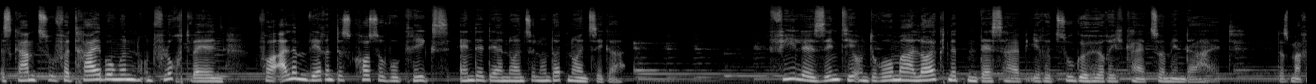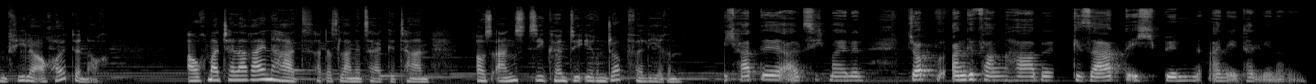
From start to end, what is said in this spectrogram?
es kam zu Vertreibungen und Fluchtwellen, vor allem während des Kosovo-Kriegs Ende der 1990er. Viele Sinti und Roma leugneten deshalb ihre Zugehörigkeit zur Minderheit. Das machen viele auch heute noch. Auch Marcella Reinhardt hat das lange Zeit getan, aus Angst, sie könnte ihren Job verlieren. Ich hatte, als ich meinen Job angefangen habe, gesagt, ich bin eine Italienerin.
